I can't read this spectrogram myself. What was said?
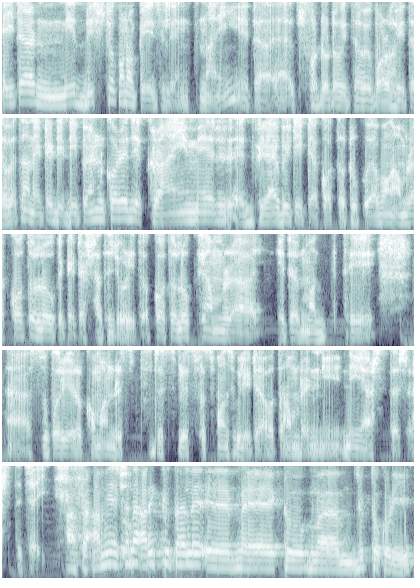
এইটার নির্দিষ্ট কোনো পেজ লেন্থ নাই। এটা ছোটটা হইতে হবে বড় হইতে হবে তা না এটা ডিপেন্ড করে যে ক্রাইমের গ্র্যাভিটিটা কতটুকু এবং আমরা কত লোক এটা এটার সাথে জড়িত। কত লোককে আমরা এটার মধ্যে সুপারিয়র কমান্ড রেসপন্সিবিলিটি আওতা আমরা নিয়ে- আসতে আসতে চাই। আচ্ছা আমি এখানে আরেকটু তাহলে একটু যুক্ত করি।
